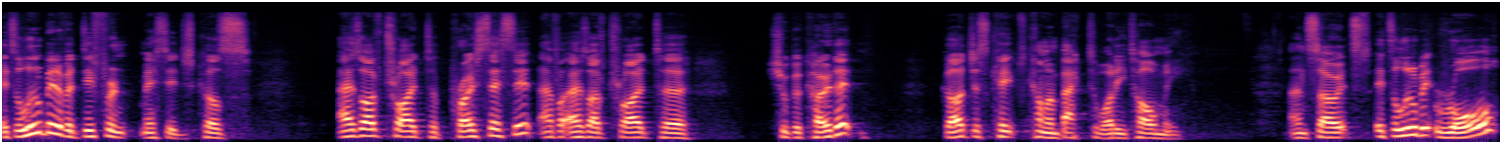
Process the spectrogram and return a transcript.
it's a little bit of a different message because as I've tried to process it, as I've tried to sugarcoat it, God just keeps coming back to what He told me. And so it's, it's a little bit raw.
